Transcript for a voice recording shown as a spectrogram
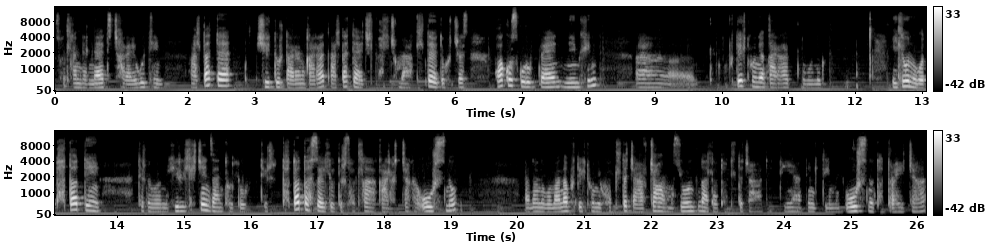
судалгаан дээр найдчихаар айгүй тийм алдаатай шийдвэр дараа нь гараад алдаатай ажил болчих магадaltaй байдаг учраас фокус групп байна нэмэх нь бүтээгдэхүүнийг гаргаад нөгөө нэг илүү нөгөө дотоодын тэр нөгөө хэрэглэгчийн зан төлөв тэр дотоодоосоо илүү тэр судалгаа гаргаж байгаа өөрснөө. Одоо нөгөө манай бүтээгдэхүүнийг худалдаж авч байгаа хүмүүс юунд нь олоод худалдаж аваад идэх яа гэдэг юм өөрснөө дотроо хийж байгаа.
